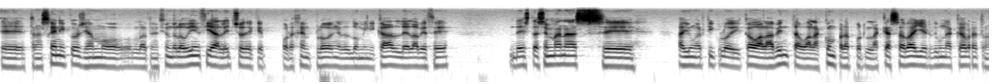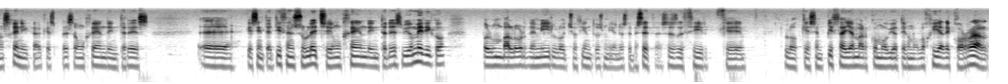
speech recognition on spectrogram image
eh, transgénicos, llamo la atención de la audiencia al hecho de que, por ejemplo, en el dominical del ABC de estas semanas hay un artículo dedicado a la venta o a la compra por la casa Bayer de una cabra transgénica que expresa un gen de interés, eh, que sintetiza en su leche un gen de interés biomédico por un valor de 1.800 millones de pesetas. Es decir, que lo que se empieza a llamar como biotecnología de corral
